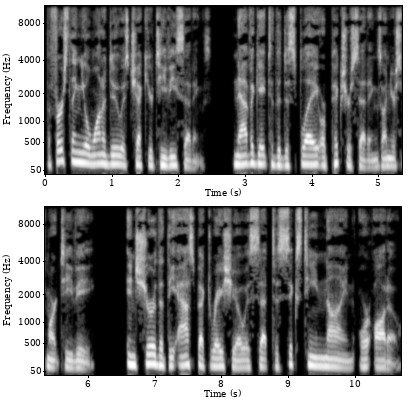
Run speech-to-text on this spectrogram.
The first thing you'll want to do is check your TV settings. Navigate to the display or picture settings on your smart TV. Ensure that the aspect ratio is set to 16:9 or auto.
